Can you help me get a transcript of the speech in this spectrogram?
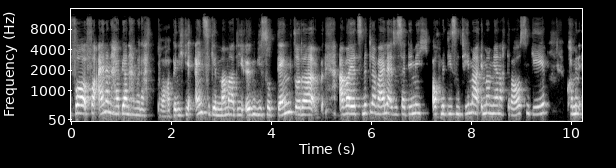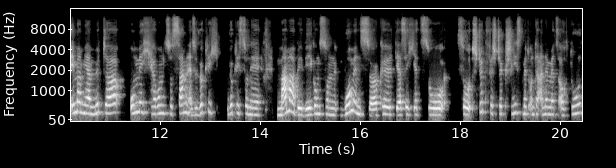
vor, vor eineinhalb Jahren haben wir gedacht, boah, bin ich die einzige Mama, die irgendwie so denkt oder, aber jetzt mittlerweile, also seitdem ich auch mit diesem Thema immer mehr nach draußen gehe, kommen immer mehr Mütter um mich herum zusammen. Also wirklich, wirklich so eine Mama-Bewegung, so ein Woman Circle, der sich jetzt so, so Stück für Stück schließt, mit unter anderem jetzt auch du,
